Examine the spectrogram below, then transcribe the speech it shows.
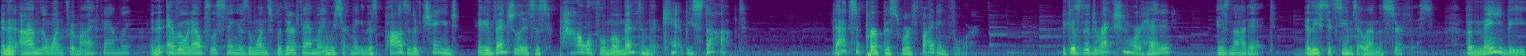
And then I'm the one for my family. And then everyone else listening is the ones for their family. And we start making this positive change. And eventually it's this powerful momentum that can't be stopped. That's a purpose worth fighting for. Because the direction we're headed is not it. At least it seems that way on the surface. But maybe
